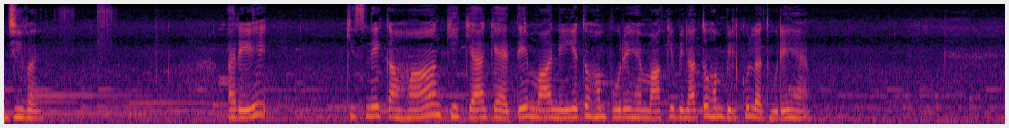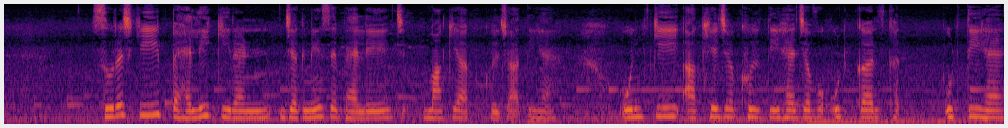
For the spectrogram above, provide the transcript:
जीवन. अरे, किसने कहा कि क्या कहते माँ नहीं है तो हम पूरे हैं? माँ के बिना तो हम बिल्कुल अधूरे हैं. सूरज की पहली किरण जगने से पहले माँ की आँख खुल जाती है। उनकी आँखें जब खुलती है, जब वो उठकर उठती है,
